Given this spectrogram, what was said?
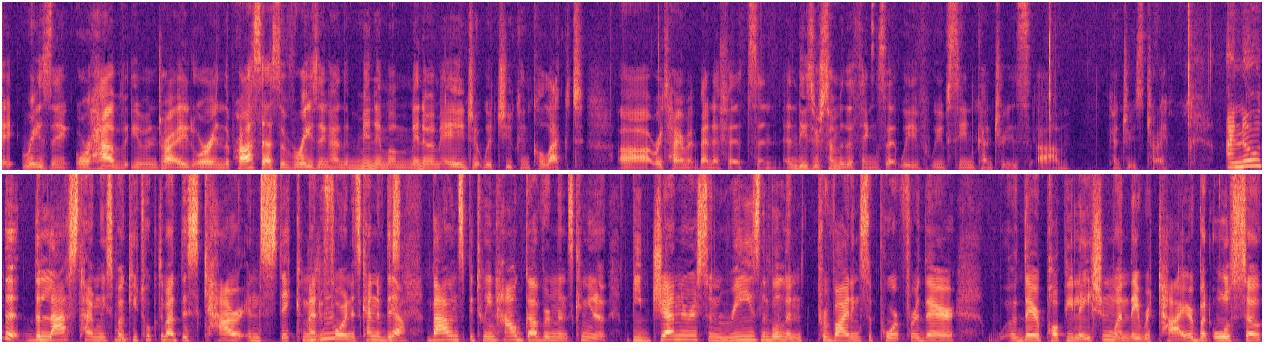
eh, raising or have even tried or in the process of raising kind of the minimum minimum age at which you can collect uh, retirement benefits and and these are some of the things that we've we've seen countries um, countries try. I know that the last time we spoke, mm-hmm. you talked about this carrot and stick mm-hmm. metaphor, mm-hmm. and it's kind of this yeah. balance between how governments can, you know, be generous and reasonable in providing support for their their population when they retire, but also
